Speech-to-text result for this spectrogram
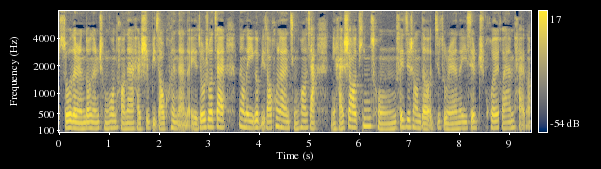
所有的人都能成功逃难还是比较困难的。也就是说，在那样的一个比较混乱的情况下，你还是要听从飞机上的机组人员的一些指挥和安排的。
